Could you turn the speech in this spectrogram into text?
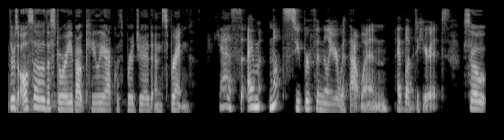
There's also the story about Cailleach with Brigid and Spring. Yes, I'm not super familiar with that one. I'd love to hear it. So,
